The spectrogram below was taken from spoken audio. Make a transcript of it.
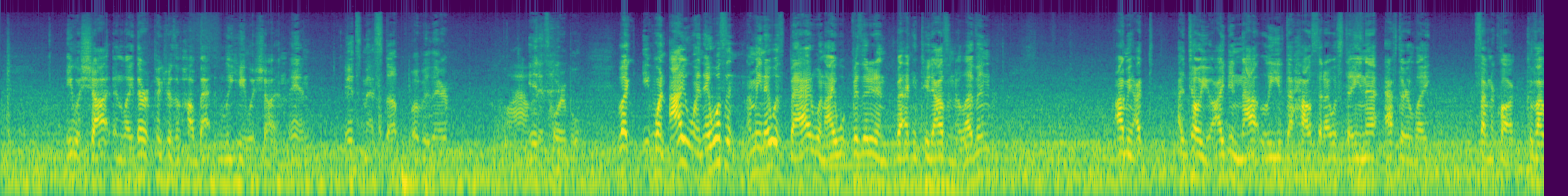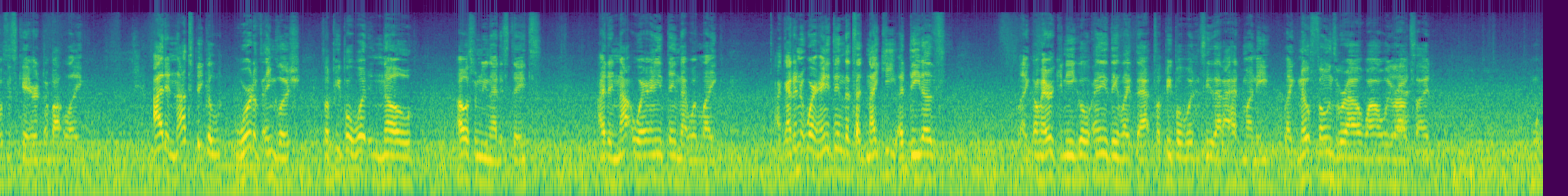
He was shot, and like there are pictures of how badly he was shot, and man, it's messed up over there. Wow. It is horrible. Like when I went, it wasn't. I mean, it was bad when I visited in, back in 2011. I mean, I, I tell you, I did not leave the house that I was staying at after like seven o'clock because I was just scared about like. I did not speak a word of English, so people wouldn't know I was from the United States. I did not wear anything that would like. Like I didn't wear anything that said Nike, Adidas, like American Eagle, anything like that, so people wouldn't see that I had money. Like no phones were out while we were outside.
